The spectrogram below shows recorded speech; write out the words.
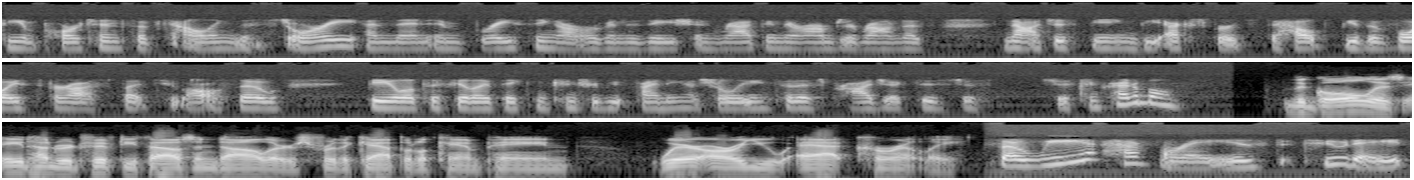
the importance of telling the story and then embracing our organization, wrapping their arms around us, not just being the experts to help be the voice for us, but to also be able to feel like they can contribute financially to this project is just just incredible. The goal is $850,000 for the capital campaign. Where are you at currently? So we have raised to date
